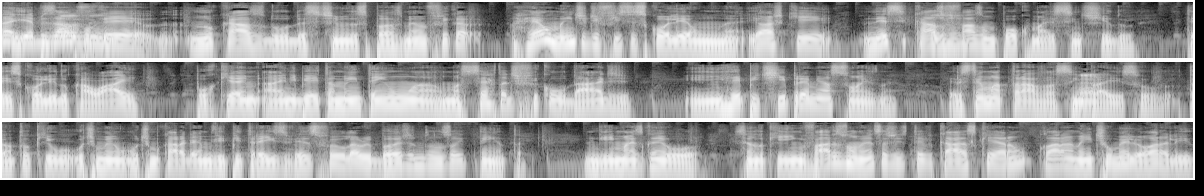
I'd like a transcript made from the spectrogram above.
É, e é bizarro então, assim, porque no caso do, desse time dos Spurs mesmo, fica realmente difícil escolher um, né? E eu acho que nesse caso uhum. faz um pouco mais sentido ter escolhido o Kawhi, porque a, NBA também tem uma, uma certa dificuldade em repetir premiações, né? Eles têm uma trava, assim, é. para isso. Tanto que o último, o último cara a ganhar MVP três vezes foi o Larry Bird nos anos 80. Ninguém mais ganhou. Sendo que em vários momentos a gente teve caras que eram claramente o melhor ali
